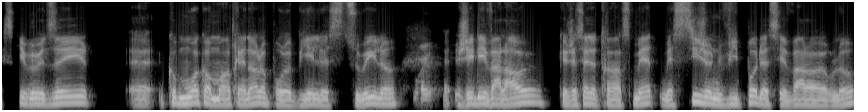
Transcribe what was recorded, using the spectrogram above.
Ce qui veut dire, euh, comme moi, comme entraîneur, pour bien le situer, j'ai des valeurs que j'essaie de transmettre, mais si je ne vis pas de ces valeurs-là,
